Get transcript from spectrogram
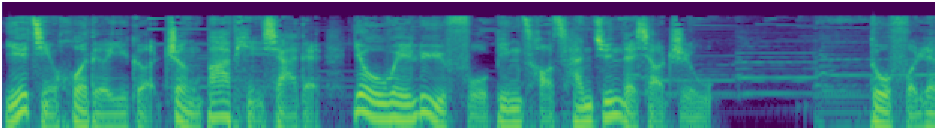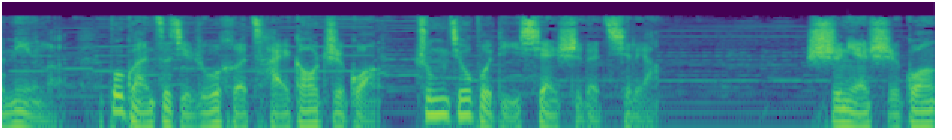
也仅获得一个正八品下的右卫律府兵草参军的小职务。杜甫认命了，不管自己如何才高志广，终究不敌现实的凄凉。十年时光，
